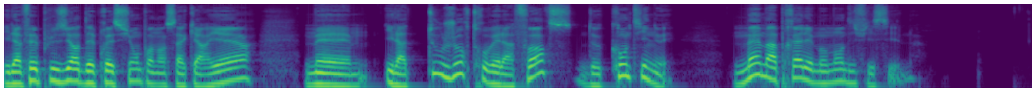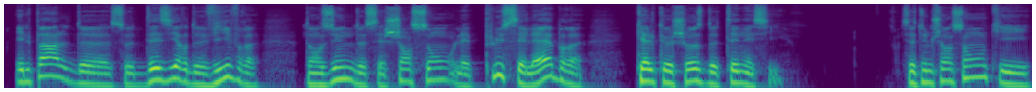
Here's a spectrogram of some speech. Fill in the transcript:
Il a fait plusieurs dépressions pendant sa carrière, mais il a toujours trouvé la force de continuer, même après les moments difficiles. Il parle de ce désir de vivre dans une de ses chansons les plus célèbres, Quelque chose de Tennessee. C'est une chanson qui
